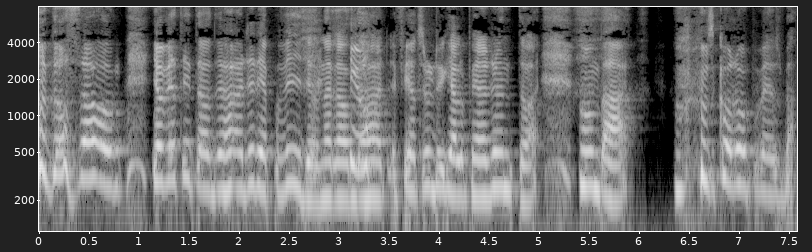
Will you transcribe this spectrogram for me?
Och då sa hon, jag vet inte om du hörde det på videon eller om jo. du hörde, för jag tror du galopperade runt då. Hon bara, hon kollade på mig och så bara,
